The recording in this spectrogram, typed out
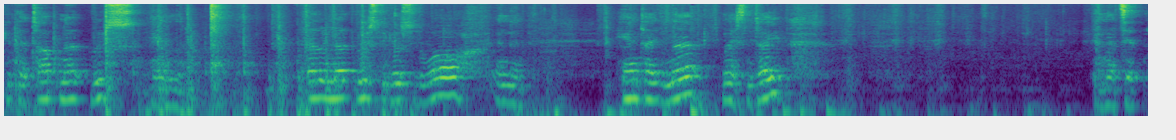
Get that top nut loose and other nut loose that goes to the wall. And then hand tighten that nice and tight. And that's it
